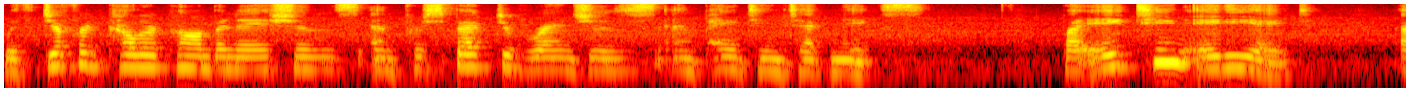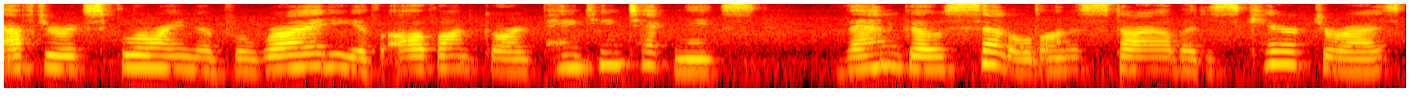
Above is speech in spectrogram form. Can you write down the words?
with different color combinations and perspective ranges and painting techniques. By 1888, after exploring a variety of avant garde painting techniques, Van Gogh settled on a style that is characterized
